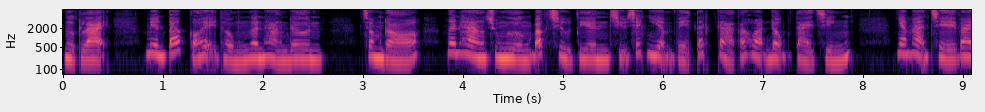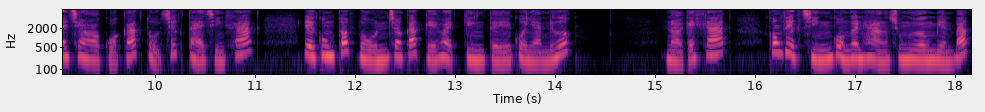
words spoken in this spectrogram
Ngược lại, miền Bắc có hệ thống ngân hàng đơn, trong đó Ngân hàng Trung ương Bắc Triều Tiên chịu trách nhiệm về tất cả các hoạt động tài chính nhằm hạn chế vai trò của các tổ chức tài chính khác để cung cấp vốn cho các kế hoạch kinh tế của nhà nước. Nói cách khác, công việc chính của Ngân hàng Trung ương miền Bắc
